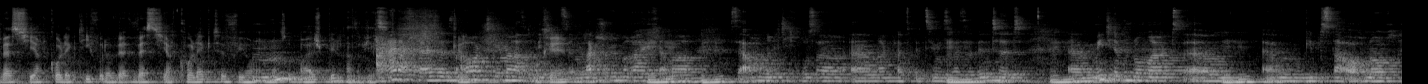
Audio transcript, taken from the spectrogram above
Vestiaire-Kollektiv oder Vestiaire-Collective, wie auch immer mhm. zum Beispiel. Also jetzt, ah, das ist genau. auch ein Thema, also nicht okay. jetzt im Luxury-Bereich, mhm. aber mhm. ist ja auch ein richtig großer äh, Marktplatz, beziehungsweise mhm. Vinted. Mhm. Ähm, Mädchenflohmarkt ähm, ähm, gibt es da auch noch.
